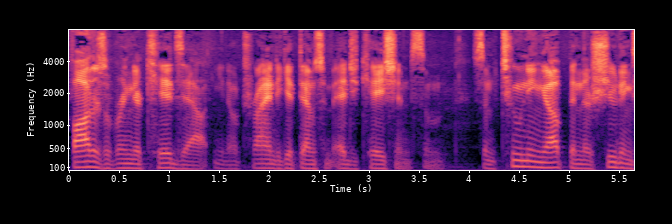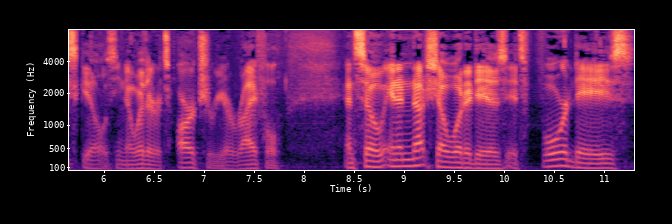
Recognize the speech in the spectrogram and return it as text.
fathers will bring their kids out. You know, trying to get them some education, some some tuning up in their shooting skills. You know, whether it's archery or rifle. And so, in a nutshell, what it is, it's four days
